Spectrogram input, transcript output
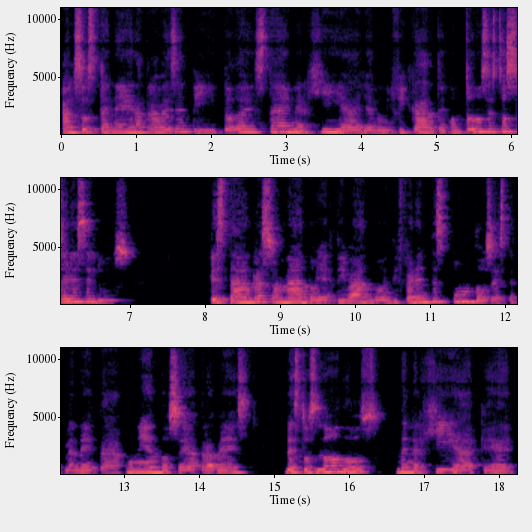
al sostener a través de ti toda esta energía y al unificarte con todos estos seres de luz que están resonando y activando en diferentes puntos de este planeta, uniéndose a través de estos nodos de energía que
